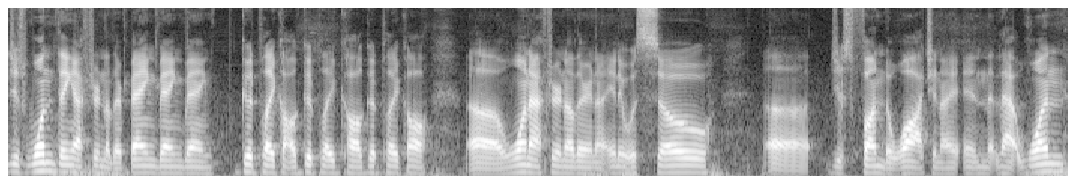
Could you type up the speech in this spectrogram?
just one thing after another. Bang bang bang. Good play call good play call good play call. Uh, one after another. And, I, and it was so uh, just fun to watch. And I and that one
